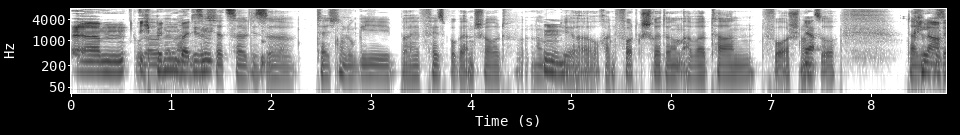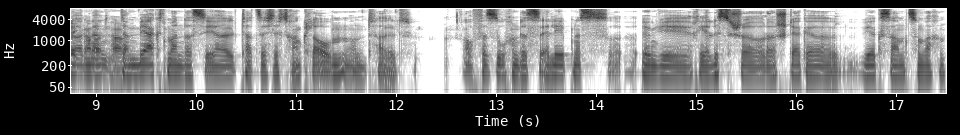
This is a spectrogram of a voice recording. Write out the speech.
Ähm, ich bin bei diesem. Wenn man sich jetzt halt diese Technologie bei Facebook anschaut, ne, hm. wo die ja auch an fortgeschrittenen Avataren forschen ja. und so, dann, Klar, sagen, dann, dann merkt man, dass sie halt tatsächlich dran glauben und halt auch versuchen, das Erlebnis irgendwie realistischer oder stärker wirksam zu machen.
